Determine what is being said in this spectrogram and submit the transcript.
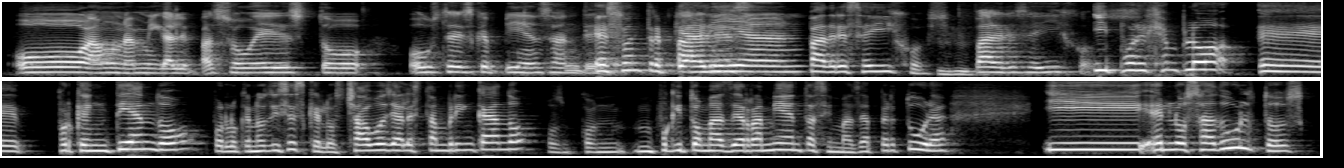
o a una amiga le pasó esto, o ustedes qué piensan de eso entre padres, padres e hijos. Padres e hijos. Y por ejemplo, eh, porque entiendo, por lo que nos dices, que los chavos ya le están brincando, pues con un poquito más de herramientas y más de apertura. Y en los adultos,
